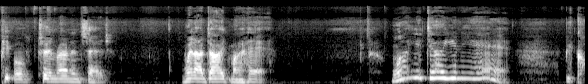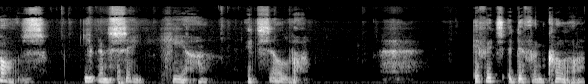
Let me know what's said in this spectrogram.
people turned around and said, when I dyed my hair, why are you dyeing your hair? Because you can see here it's silver. If it's a different colour,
